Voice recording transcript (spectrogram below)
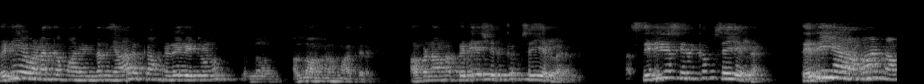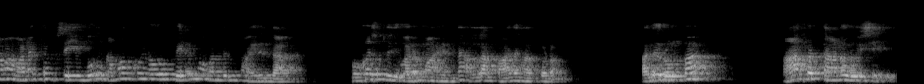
பெரிய வணக்கமாக இருந்தாலும் யாருக்காக நிறைவேற்றணும்? அல்லாஹ் மாத்திரம். அப்ப நாம பெரிய சிறுக்கம் செய்யல. சிறிய சிறுக்கம் செய்யல. தெரியாம நாம வணக்கம் செய்யும் போது நமக்குள்ள ஒரு பெருமை வந்துருமா இருந்தா? முகஸ்துதி வருமா இருந்தா அல்லாஹ் பாதுகாக்கணும். அது ரொம்ப ஆபத்தான ஒரு விஷயம்.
